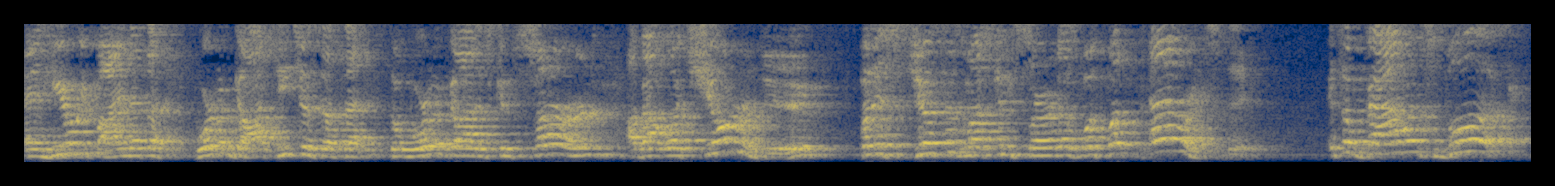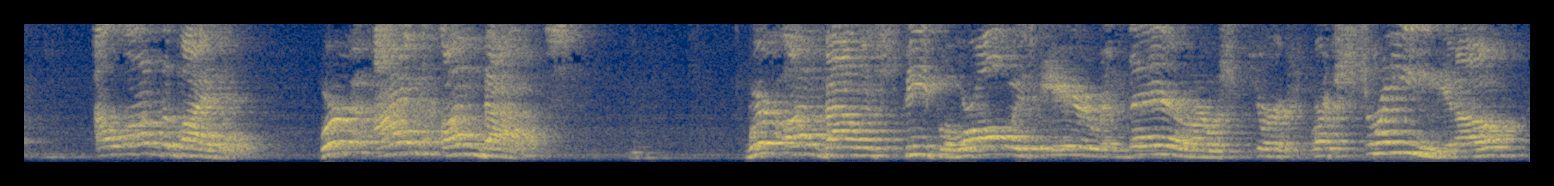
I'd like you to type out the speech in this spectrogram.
And here we find that the Word of God teaches us that the Word of God is concerned about what children do, but it's just as much concerned as with what parents do. It's a balanced book. I love the Bible. We're, I'm unbalanced. We're unbalanced people. We're always here and there, or we're, we're extreme, you know.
